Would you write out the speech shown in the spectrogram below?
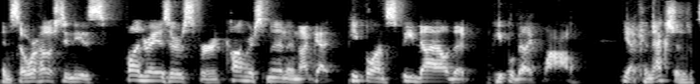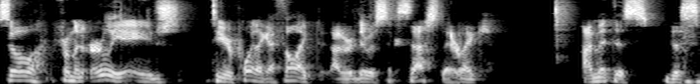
and so we're hosting these fundraisers for congressmen, and I've got people on speed dial that people be like, wow, yeah, connections. So from an early age, to your point, like I felt like I, there was success there. Like I'm at this this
